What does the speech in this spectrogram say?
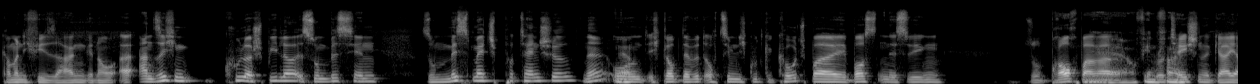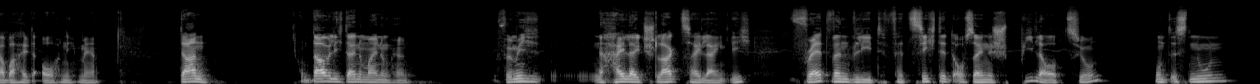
kann man nicht viel sagen, genau. Äh, an sich ein cooler Spieler, ist so ein bisschen so Mismatch-Potential, ne? Ja. Und ich glaube, der wird auch ziemlich gut gecoacht bei Boston, deswegen so brauchbarer Ja, ja, auf jeden Fall. Rotational Guy, aber halt auch nicht mehr. Dann, und da will ich deine Meinung hören. Für mich eine Highlight-Schlagzeile eigentlich. Fred Van Vliet verzichtet auf seine Spieleroption und ist nun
